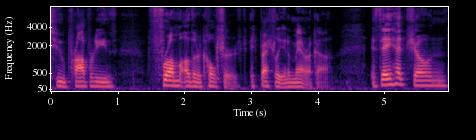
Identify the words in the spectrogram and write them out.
to properties from other cultures, especially in America. If they had shown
